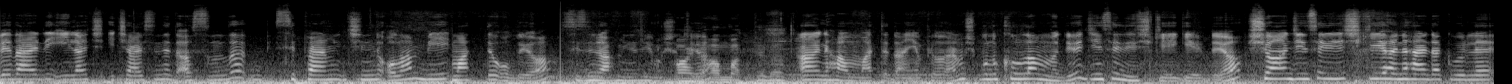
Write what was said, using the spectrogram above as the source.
Ve verdiği ilaç içerisinde de aslında spermin içinde olan bir madde oluyor. Sizin rahminizi yumuşatıyor. Aynı ham maddeden. Aynı ham maddeden yapıyorlarmış. Bunu kullanma diyor. Cinsel ilişkiye gir diyor. Şu an cinsel ilişkiyi hani her dakika böyle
